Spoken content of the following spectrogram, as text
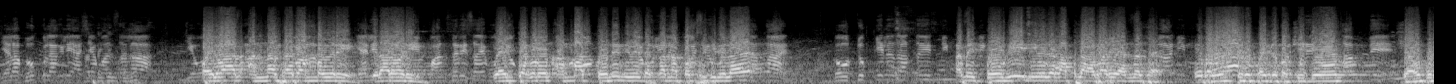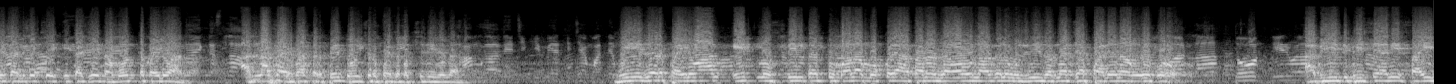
ज्याला भूक लागली अशा माणसाला पैलवान अण्णासाहेब आंबगरे लालवाडी पानसरे साहेब यांच्याकडून आम्हा दोन्ही निवेदकांना बक्षीस दिलेलं आहे. कौतुक केलं जातंय आम्ही दोघे निवेदक आपला आभारी अन्नच आहे. दोनशे रुपयाचं बक्षीस देऊन शाहूपुरी तालमीचे एकेकाचे नामवंत पैलवान. अण्णासाहेबांतर्फे दोनशे रुपयाचं बक्षीस दिलेलं आहे. हे जर पैलवान येत नसतील तर तुम्हाला मोकळ्या हातानं जावं लागेल. उजनी धरणाच्या पाण्यानं अंघोळ करून अभिजित भिसे आणि साई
